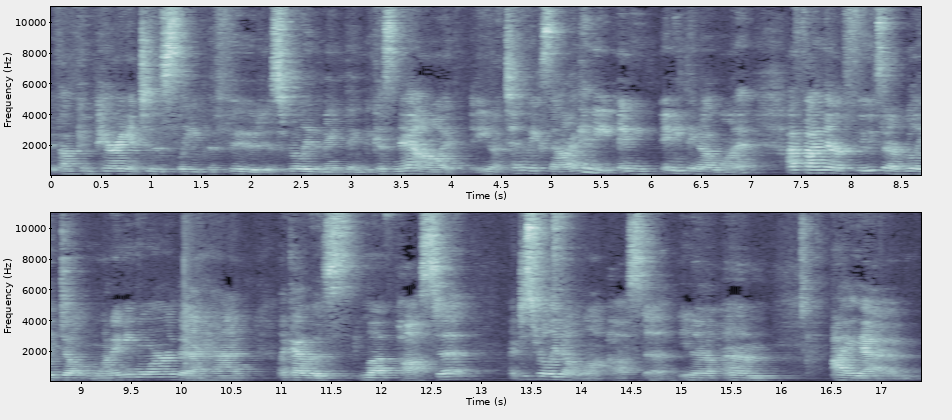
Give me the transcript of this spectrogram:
if I'm comparing it to the sleeve, the food is really the main thing because now, you know, ten weeks out, I can eat any anything I want. I find there are foods that I really don't want anymore that I had, like I was love pasta. I just really don't want pasta, you know. Um, I um,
